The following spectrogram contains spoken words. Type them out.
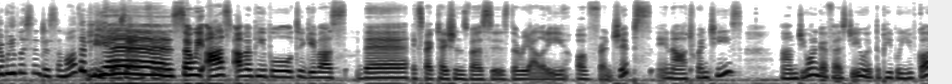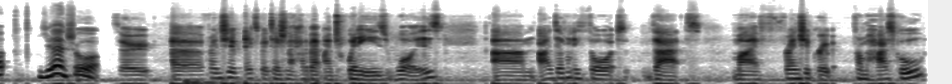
Should we listen to some other people's yes. answers? So we asked other people to give us their expectations versus the reality of friendships in our 20s. Um, do you want to go first, Ge, with the people you've got? Yeah, sure. So, uh, friendship expectation I had about my 20s was um, I definitely thought that my friendship group from high school,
